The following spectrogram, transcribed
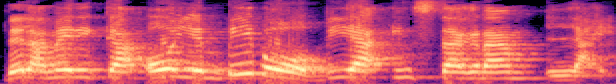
del América, hoy en vivo vía Instagram Live.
